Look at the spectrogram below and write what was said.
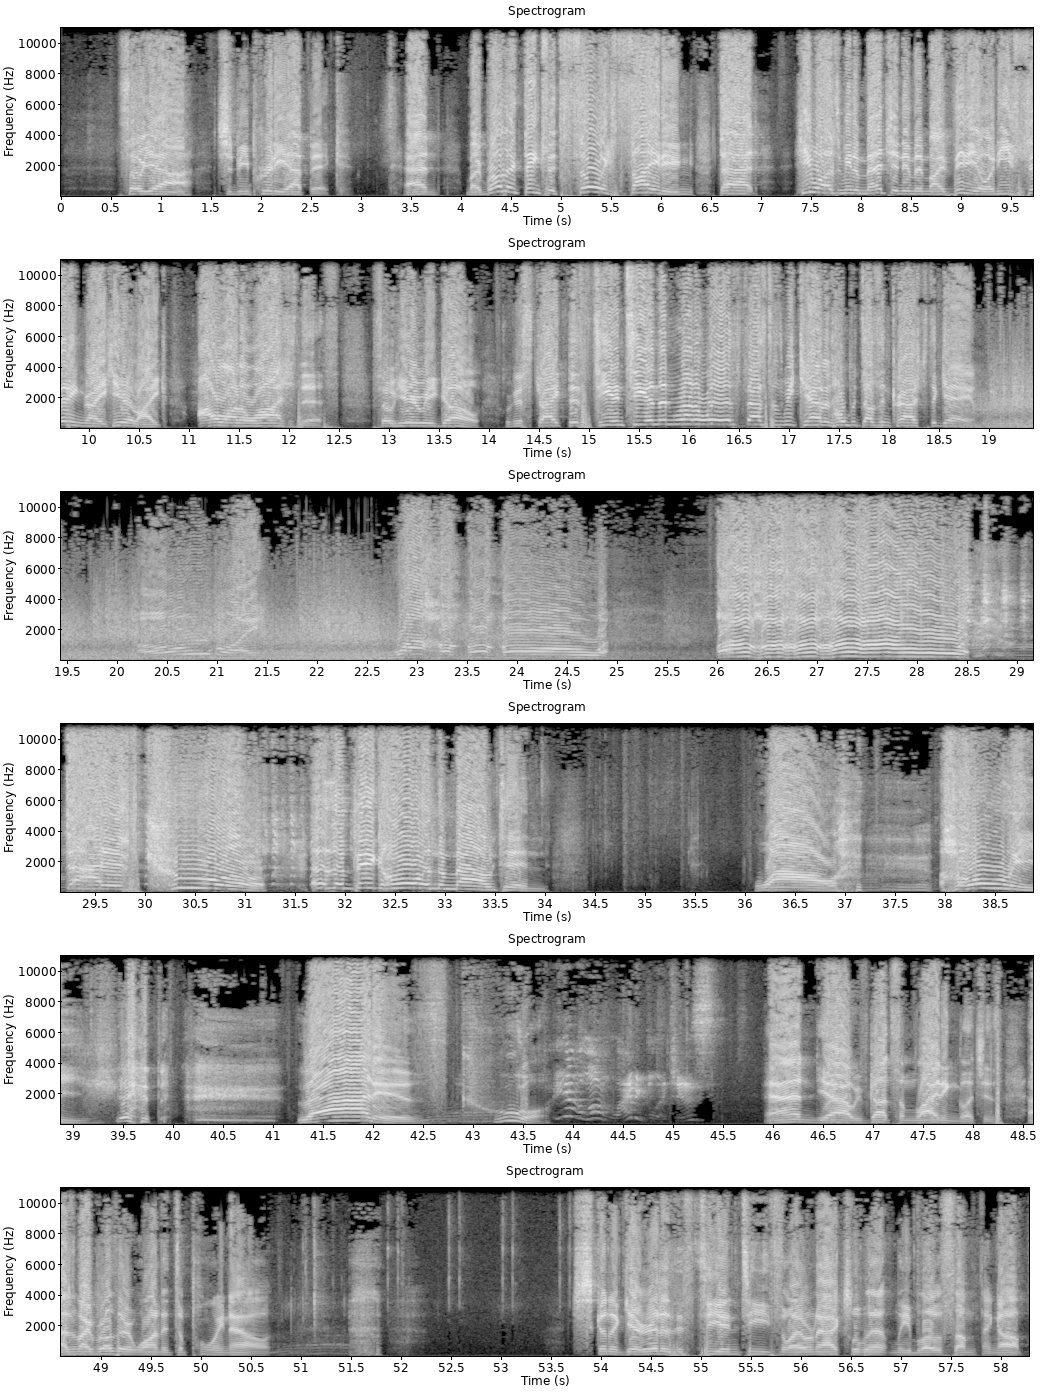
So yeah, it should be pretty epic. And my brother thinks it's so exciting that he wants me to mention him in my video and he's sitting right here like, I wanna watch this. So here we go. We're gonna strike this TNT and then run away as fast as we can and hope it doesn't crash the game. Oh boy. Wow! Oh ho ho ho! That is cool! There's a big hole in the mountain! Wow! Holy shit! That is cool! You have a lot of lighting glitches. And yeah, we've got some lighting glitches, as my brother wanted to point out. Just gonna get rid of this TNT so I don't accidentally blow something up.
